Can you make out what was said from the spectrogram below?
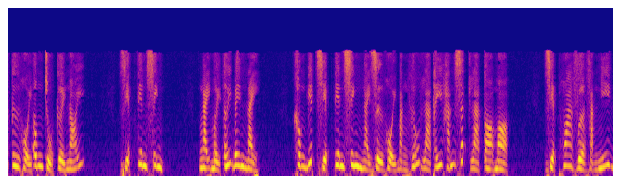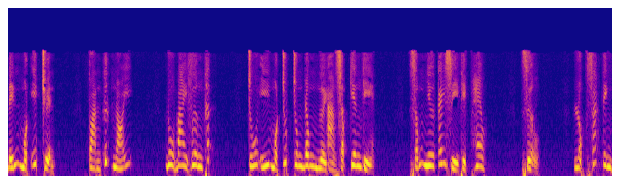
cư hội ông chủ cười nói. Diệp tiên sinh. ngày mời tới bên này. Không biết Diệp tiên sinh ngày dự hội bằng hữu là thấy hắn rất là tò mò. Diệp Hoa vừa vặn nghĩ đến một ít chuyện. Toàn tức nói. Dubai vương thất. Chú ý một chút Trung Đông người Ả Rập kiêng kỵ. Giống như cái gì thịt heo. Rượu. Lục giác tinh.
